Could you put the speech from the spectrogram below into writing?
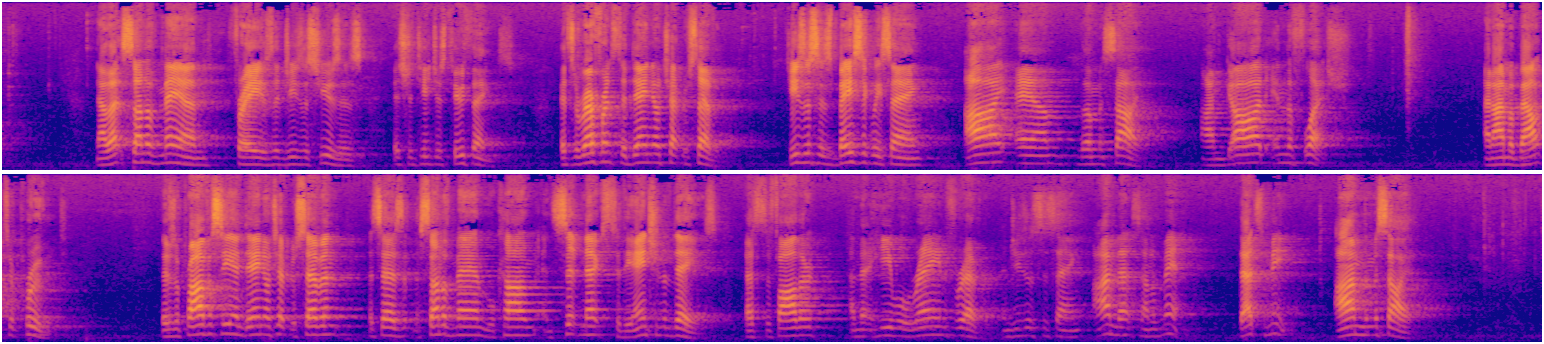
Now, that Son of Man phrase that Jesus uses, it should teach us two things. It's a reference to Daniel chapter 7. Jesus is basically saying, I am the Messiah. I'm God in the flesh. And I'm about to prove it. There's a prophecy in Daniel chapter 7 that says that the Son of Man will come and sit next to the Ancient of Days. That's the Father, and that he will reign forever. And Jesus is saying, I'm that Son of Man. That's me. I'm the Messiah.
